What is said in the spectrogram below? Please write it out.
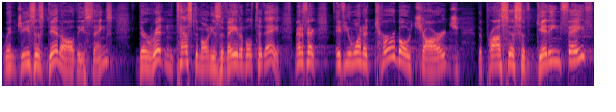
when Jesus did all these things, their written testimonies available today. Matter of fact, if you want to turbocharge the process of getting faith,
